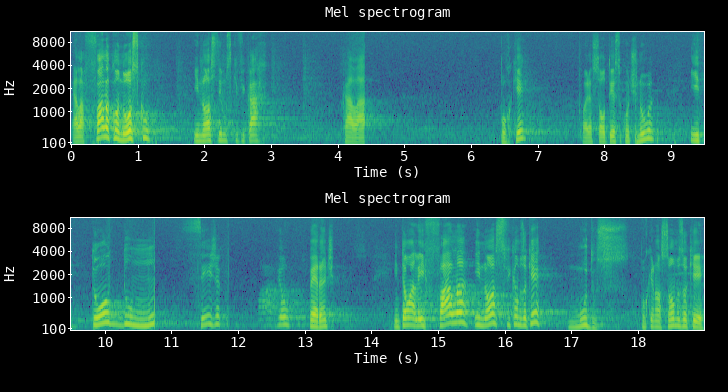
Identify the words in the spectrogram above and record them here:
ela fala conosco, e nós temos que ficar calados. Por quê? Olha só, o texto continua. E todo mundo seja culpável perante Deus. Então a lei fala e nós ficamos o quê? Mudos. Porque nós somos o quê?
